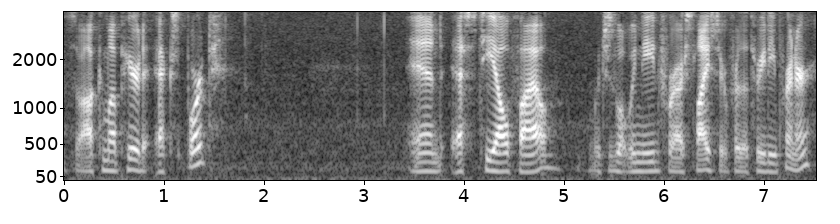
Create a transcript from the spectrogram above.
So I'll come up here to export and STL file, which is what we need for our slicer for the 3D printer.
